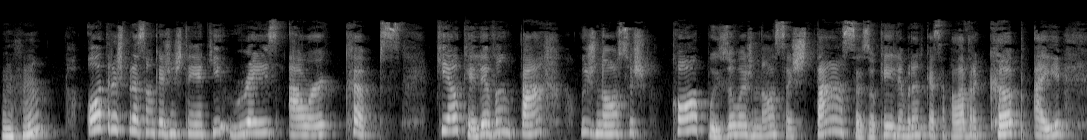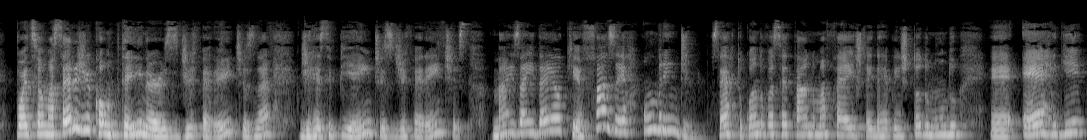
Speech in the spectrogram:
Uhum. Outra expressão que a gente tem aqui, raise our cups, que é o quê? Levantar os nossos copos ou as nossas taças, ok? Lembrando que essa palavra cup aí pode ser uma série de containers diferentes, né? De recipientes diferentes, mas a ideia é o quê? Fazer um brinde, certo? Quando você tá numa festa e de repente todo mundo é, ergue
